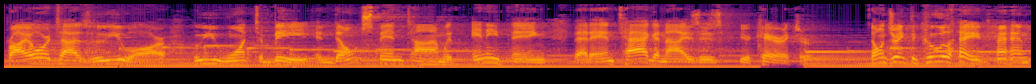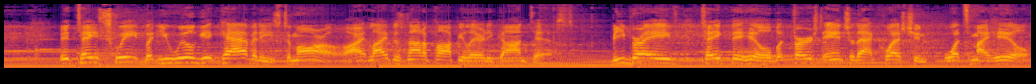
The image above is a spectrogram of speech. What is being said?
Prioritize who you are, who you want to be, and don't spend time with anything that antagonizes your character. Don't drink the Kool-Aid, man. It tastes sweet, but you will get cavities tomorrow. All right? Life is not a popularity contest. Be brave, take the hill, but first answer that question, what's my hill?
